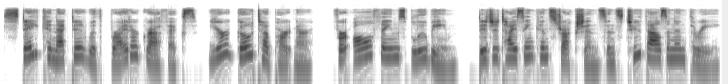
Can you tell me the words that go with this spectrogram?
stay connected with Brighter Graphics, your go-to partner for all things Bluebeam, digitizing construction since 2003.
